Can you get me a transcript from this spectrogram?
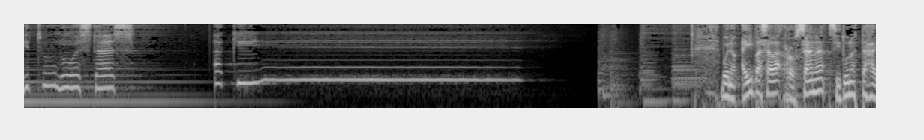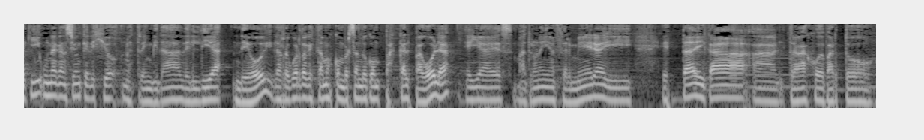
Si tú no estás aquí. Bueno, ahí pasaba Rosana, si tú no estás aquí, una canción que eligió nuestra invitada del día de hoy. Les recuerdo que estamos conversando con Pascal Pagola, ella es matrona y enfermera y está dedicada al trabajo de parto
